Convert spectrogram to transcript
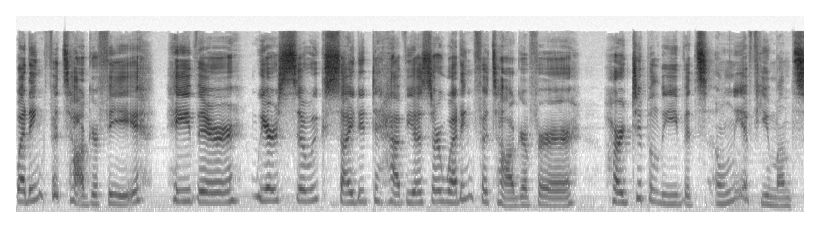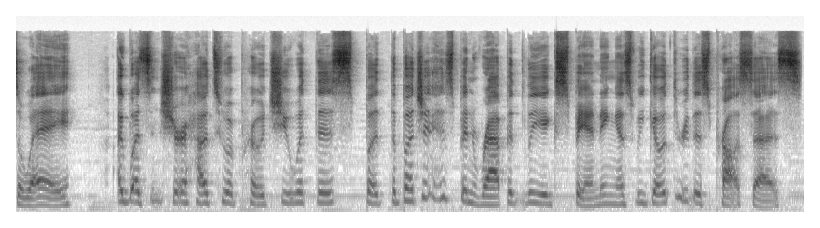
Wedding photography. Hey there, we are so excited to have you as our wedding photographer. Hard to believe it's only a few months away. I wasn't sure how to approach you with this, but the budget has been rapidly expanding as we go through this process.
